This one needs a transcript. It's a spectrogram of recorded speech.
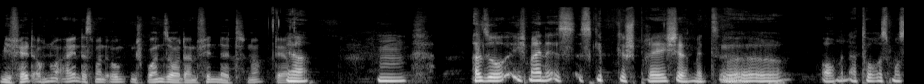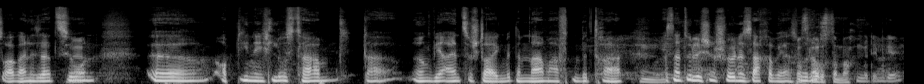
mir fällt auch nur ein, dass man irgendeinen Sponsor dann findet, ne? Der, Ja. Hm. Also ich meine, es, es gibt Gespräche mit äh, auch mit einer Tourismusorganisation. äh, ob die nicht Lust haben, da irgendwie einzusteigen mit einem namhaften Betrag. Was natürlich eine schöne Sache wäre. Es Was würde auch- würdest du machen mit dem Geld?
